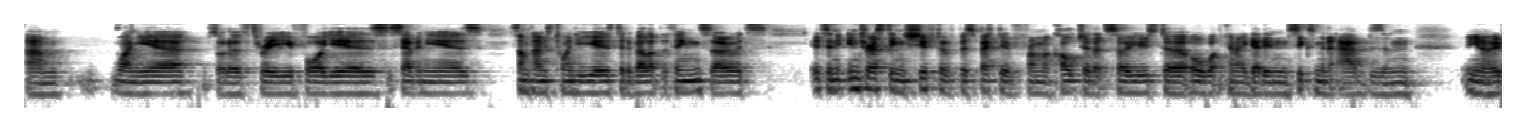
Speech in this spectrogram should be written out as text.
Um, one year, sort of three, four years, seven years, sometimes 20 years to develop the thing. So it's it's an interesting shift of perspective from a culture that's so used to, oh, what can I get in six minute abs and, you know,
